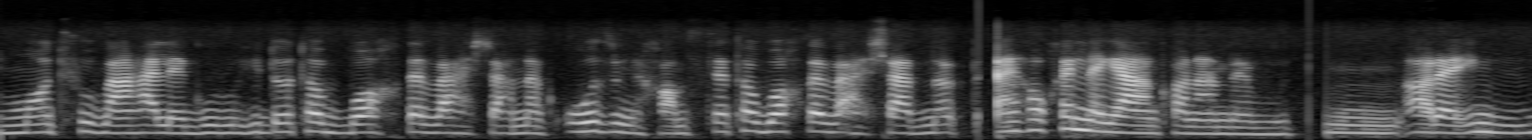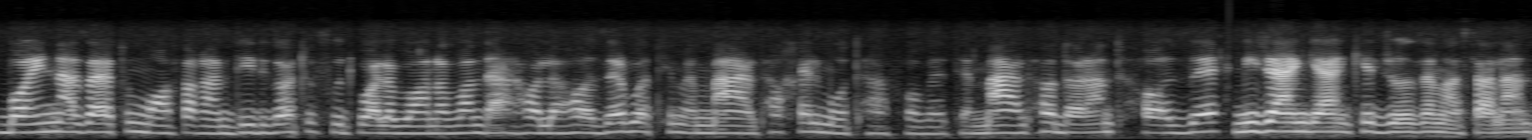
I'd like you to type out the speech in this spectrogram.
ما تو محل گروهی دو تا باخت وحشتناک. عذر می‌خوام سه تا باخت وحشتناک. این خب خیلی نگران کننده بود. آره این با این نظرتون موافقم. دیدگاه تو فوتبال بانوان در حال حاضر با تیم مردها خیلی متفاوته. مردها دارن تازه میجنگن که جزء مثلا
